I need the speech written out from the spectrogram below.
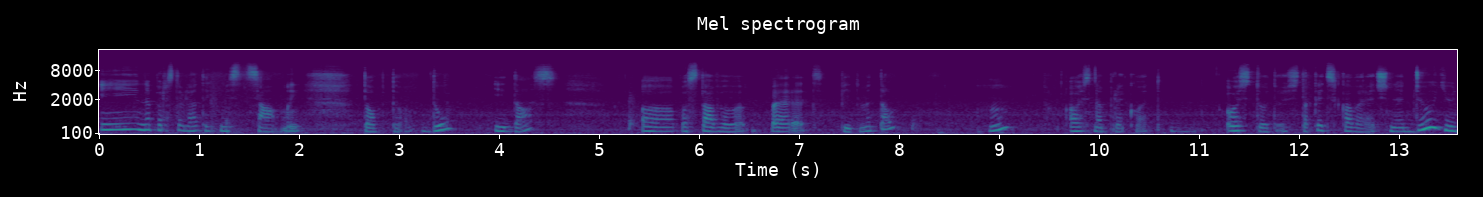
і не переставляти їх місцями. Тобто do і does поставили перед підметом. Ось, наприклад, ось тут ось таке цікаве речення. Do you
